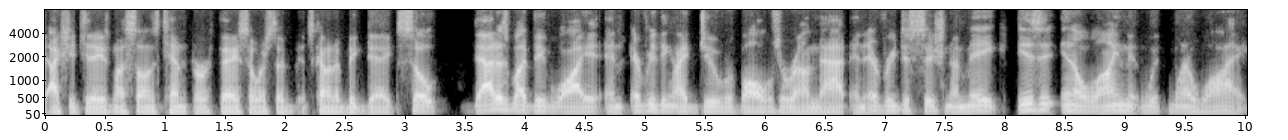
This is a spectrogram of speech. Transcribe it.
actually, today is my son's 10th birthday. So it's, a, it's kind of a big day. So that is my big why. And everything I do revolves around that. And every decision I make, is it in alignment with my why?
